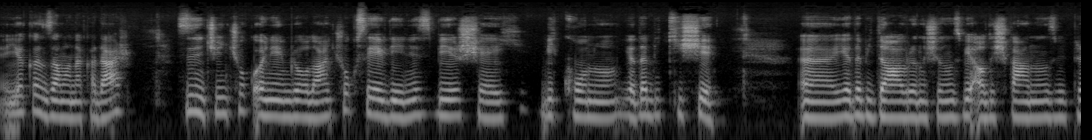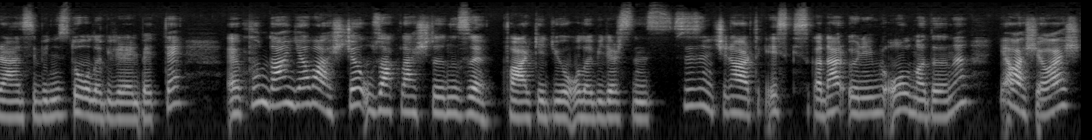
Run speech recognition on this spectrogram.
yakın zamana kadar sizin için çok önemli olan, çok sevdiğiniz bir şey, bir konu ya da bir kişi e, ya da bir davranışınız, bir alışkanlığınız, bir prensibiniz de olabilir elbette. E, bundan yavaşça uzaklaştığınızı fark ediyor olabilirsiniz. Sizin için artık eskisi kadar önemli olmadığını yavaş yavaş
